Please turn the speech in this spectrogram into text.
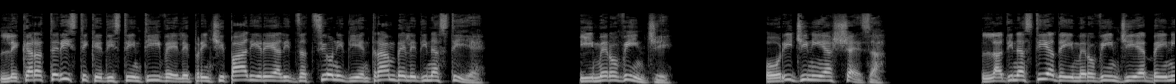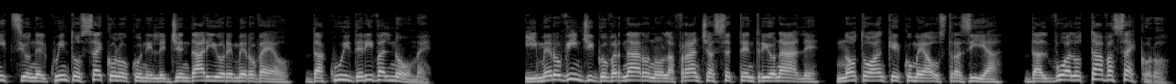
le caratteristiche distintive e le principali realizzazioni di entrambe le dinastie. I Merovingi. Origini e ascesa. La dinastia dei Merovingi ebbe inizio nel V secolo con il leggendario re Meroveo, da cui deriva il nome. I Merovingi governarono la Francia settentrionale, noto anche come Austrasia, dal V all'VIII secolo.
